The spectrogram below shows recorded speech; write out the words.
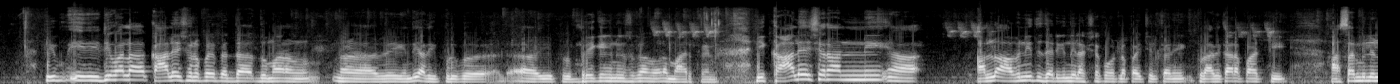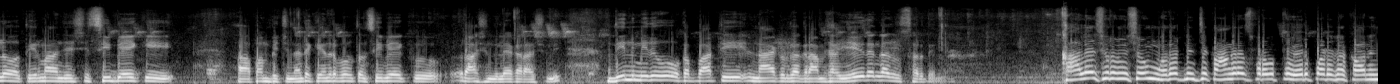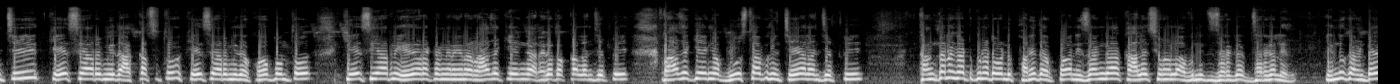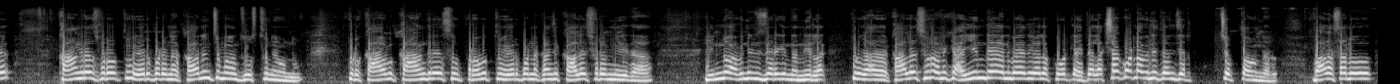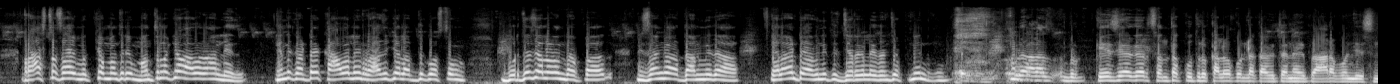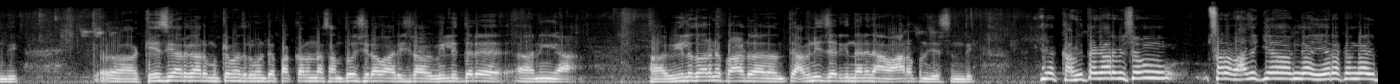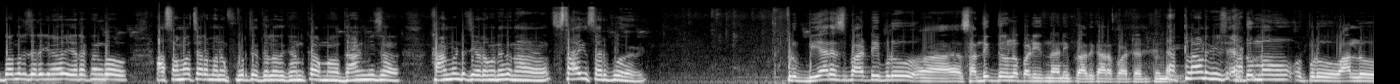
ఇటీవల కాళేశ్వరంపై పెద్ద దుమారం ఆ, జరిగింది అది ఇప్పుడు ఇప్పుడు బ్రేకింగ్ న్యూస్గా కూడా మారిపోయింది. ఈ కాళేశ్వరాన్ని అల్లో అవినీతి జరిగింది లక్ష కోట్ల పైచులు కానీ ఇప్పుడు అధికార పార్టీ అసెంబ్లీలో తీర్మానం చేసి సిబిఐకి పంపించింది. అంటే కేంద్ర ప్రభుత్వం సిబిఐకు రాసింది లేఖ రాసింది. దీన్ని మీరు ఒక పార్టీ నాయకుడిగా గ్రామశాఖ ఏ విధంగా చూస్తారు దీన్ని? కాళేశ్వరం విషయం మొదటి నుంచి కాంగ్రెస్ ప్రభుత్వం ఏర్పడిన కానుంచి కేసీఆర్ మీద అక్కసుతో కేసీఆర్ మీద కోపంతో కేసీఆర్ని ఏ రకంగానైనా రాజకీయంగా అనగతొక్కాలని చెప్పి రాజకీయంగా భూస్థాపితం చేయాలని చెప్పి కంకణ కట్టుకున్నటువంటి పని తప్ప నిజంగా కాళేశ్వరంలో అవినీతి జరగ జరగలేదు. ఎందుకంటే కాంగ్రెస్ ప్రభుత్వం ఏర్పడిన కానుంచి మనం చూస్తూనే ఉన్నాం. ఇప్పుడు కా కాంగ్రెస్ ప్రభుత్వం ఏర్పడిన కానుంచి కాళేశ్వరం మీద ఎన్నో అవినీతి జరిగిందని ఇప్పుడు కాళేశ్వరానికి అయ్యిందే ఎనభై ఐదు వేల కోట్లు అయితే లక్ష కోట్ల అవినీతి అని జరుగుతుంది చెప్తా ఉన్నారు. వాళ్ళు అసలు రాష్ట్ర స్థాయి ముఖ్యమంత్రి మంత్రులకే అవగాహన లేదు. ఎందుకంటే కావాలని రాజకీయ లబ్ధి కోసం బురద చల్లడం తప్ప నిజంగా దాని మీద ఎలాంటి అవినీతి జరగలేదని చెప్పి నేను ఇప్పుడు కేసీఆర్ గారు సొంత కూతురు కల్వకుంట్ల కవితను ఇప్పుడు ఆరోపణ చేసింది. కేసీఆర్ గారు ముఖ్యమంత్రి ఉంటే పక్కన ఉన్న సంతోషిరావు హరీష్ రావు వీళ్ళిద్దరే అని వీళ్ళ ద్వారానే అంతే అవినీతి జరిగింది అనేది ఆమె ఆరోపణ చేసింది. ఇక కవిత గారి విషయం సరే రాజకీయంగా ఏ రకంగా ఇబ్బందులు జరిగినాయో ఏ రకంగా ఆ సమాచారం మనకు పూర్తిగా తెలియదు కనుక మనం దాని మీద కామెంట్ చేయడం అనేది నా స్థాయికి సరిపోదు అది. ఇప్పుడు బీఆర్ఎస్ పార్టీ ఇప్పుడు సందిగ్ధంలో పడిందని ఇప్పుడు అధికార పార్టీ అంటుంది. అట్లాంటి కుటుంబం ఇప్పుడు వాళ్ళు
